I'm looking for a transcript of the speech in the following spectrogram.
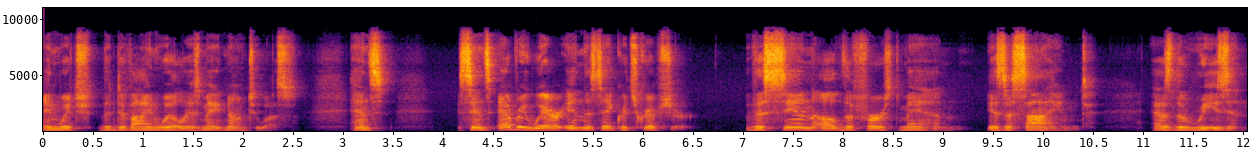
in which the divine will is made known to us. Hence, since everywhere in the sacred scripture the sin of the first man is assigned as the reason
